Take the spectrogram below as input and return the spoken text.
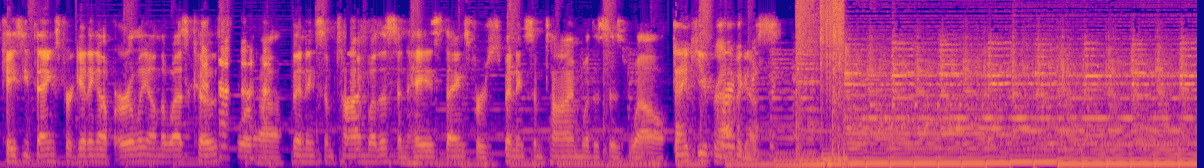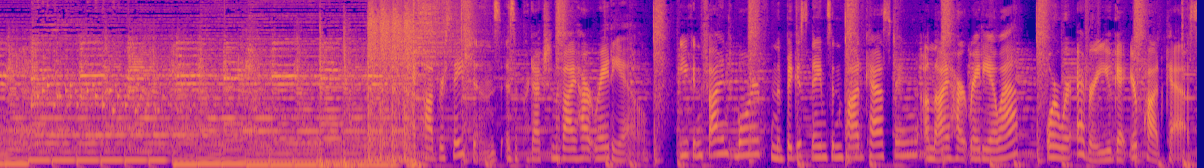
Casey, thanks for getting up early on the West Coast for uh, spending some time with us. And Hayes, thanks for spending some time with us as well. Thank you for having us. Conversations is a production of iHeartRadio. You can find more from the biggest names in podcasting on the iHeartRadio app or wherever you get your podcasts.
